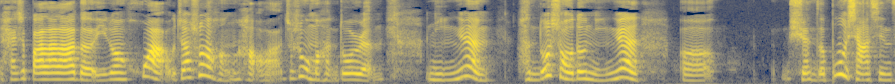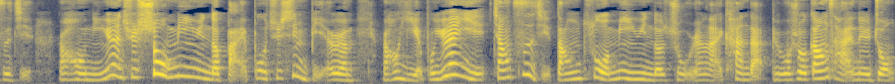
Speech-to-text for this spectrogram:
还是巴啦啦的一段话，我觉得说的很好啊，就是我们很多人宁愿很多时候都宁愿呃。选择不相信自己，然后宁愿去受命运的摆布，去信别人，然后也不愿意将自己当做命运的主人来看待。比如说刚才那种，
